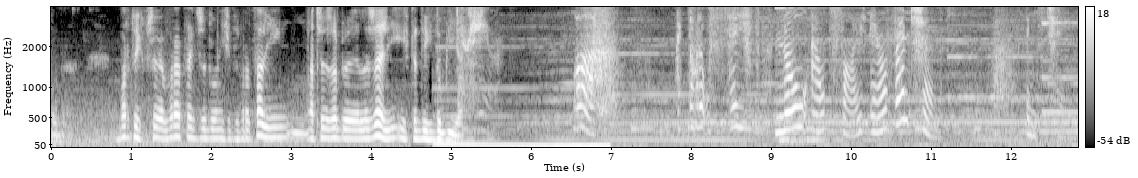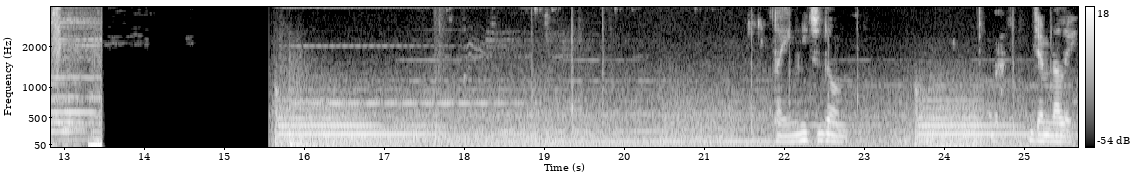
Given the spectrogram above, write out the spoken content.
Dobra. Warto ich przewracać, żeby oni się przewracali, znaczy żeby leżeli i wtedy ich dobijać. No outside intervention. Things Tajemniczy dom. Dobra, idziemy dalej.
